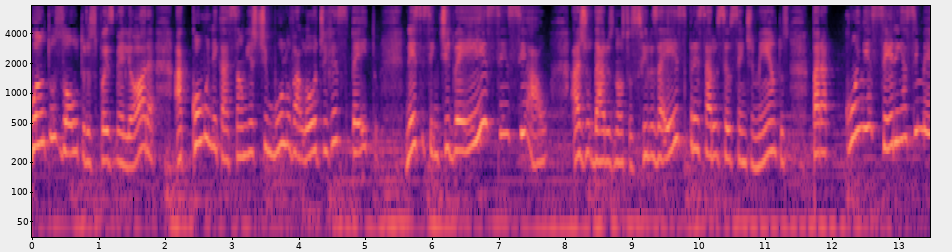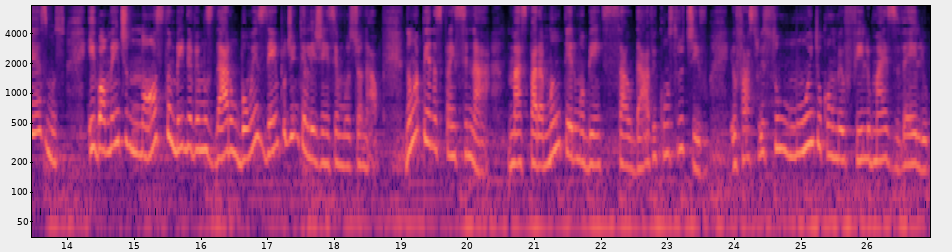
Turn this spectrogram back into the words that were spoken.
quanto os outros, pois melhora a comunicação e estimula o valor de respeito. Nesse sentido, é essencial ajudar os nossos filhos a expressar os seus sentimentos para conhecerem a si mesmos. Igualmente, nós também devemos dar um bom exemplo de inteligência emocional, não apenas para ensinar, mas para manter um ambiente saudável e construtivo. Eu faço isso muito com o meu filho mais velho,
